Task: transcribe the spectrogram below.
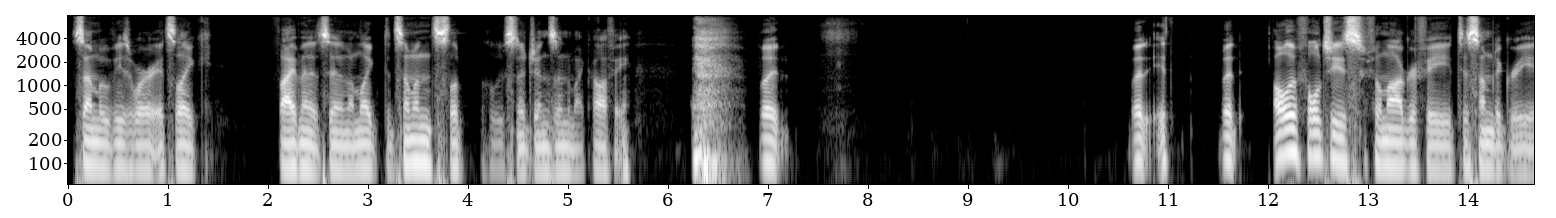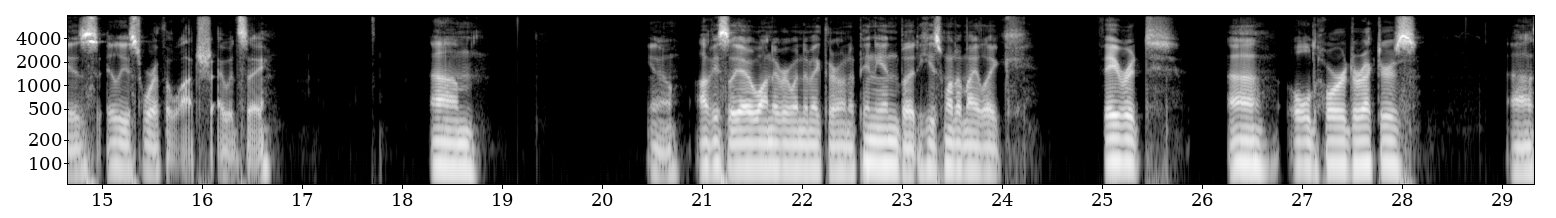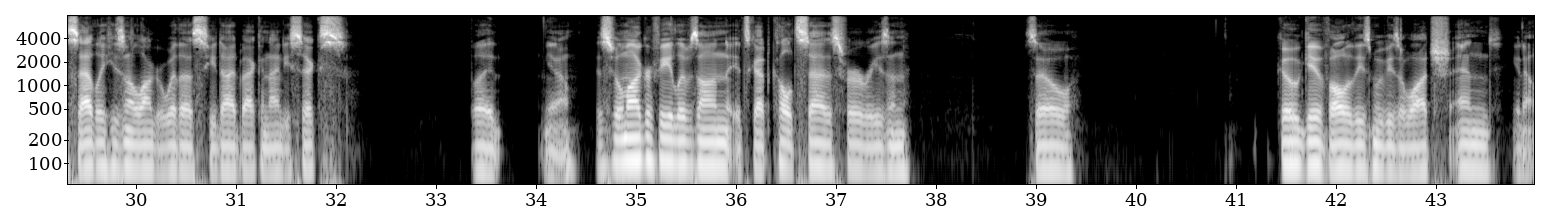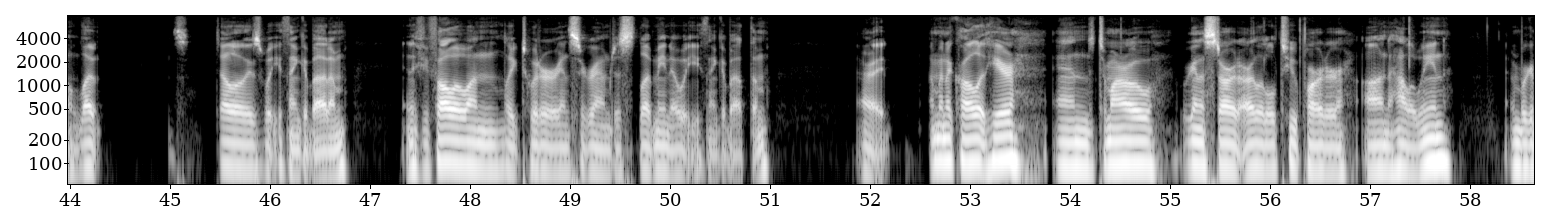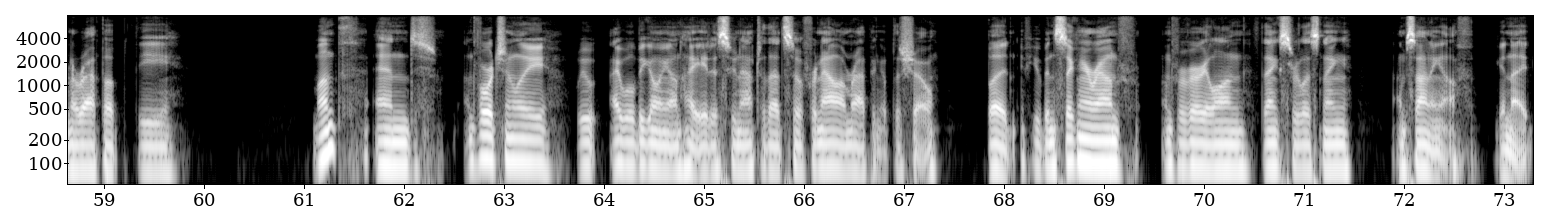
some movies where it's like 5 minutes in I'm like, did someone slip hallucinogens into my coffee? but but it but all of Fulci's filmography to some degree is at least worth a watch, I would say. Um, you know, obviously I want everyone to make their own opinion, but he's one of my like favorite uh, old horror directors. Uh, sadly, he's no longer with us. He died back in '96, but you know his filmography lives on. It's got cult status for a reason. So go give all of these movies a watch, and you know let tell others what you think about them. And if you follow on like Twitter or Instagram, just let me know what you think about them. All right. I'm to call it here. And tomorrow we're to start our little two parter on Halloween. And we're going to wrap up the month. And unfortunately, we, I will be going on hiatus soon after that. So for now, I'm wrapping up the show. But if you've been sticking around for, for very long, thanks for listening. I'm signing off. Good night.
